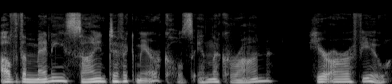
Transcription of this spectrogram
Of the many scientific miracles in the Quran, here are a few.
